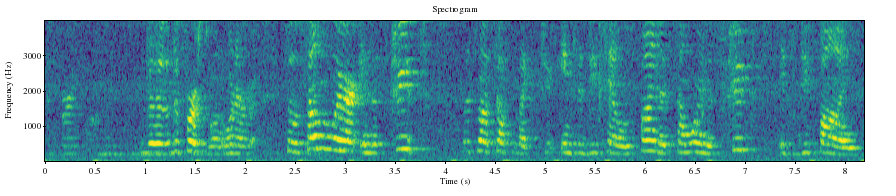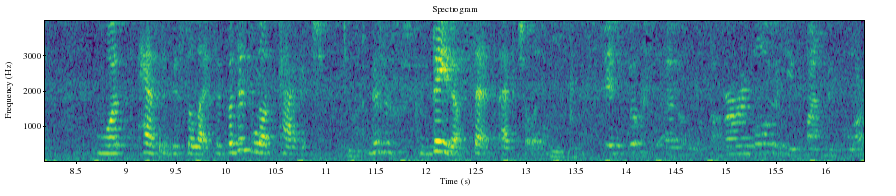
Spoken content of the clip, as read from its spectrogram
The first one. The, the first one, whatever. So somewhere in the script, let's not talk like to, into detail and find it, somewhere in the script, it's defined what has to be selected. But this is not package. This is data set, actually. Mm-hmm. Is books uh, a, a variable you defined before?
